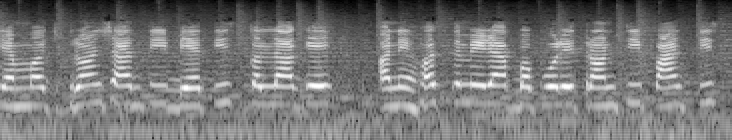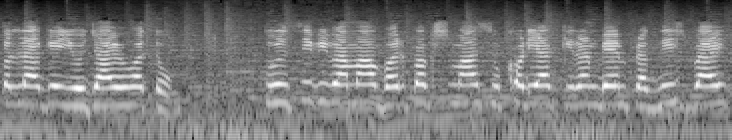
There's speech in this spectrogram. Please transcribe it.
તેમજ ગ્રહણ શાંતિ બે ત્રીસ કલાકે અને હસ્તમેળા બપોરે ત્રણથી પાંચ ત્રીસ કલાકે યોજાયો હતો. તુલસી વિવાહમાં વરપક્ષમાં સુખડિયા કિરણબેન પ્રજ્ઞેશભાઈ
